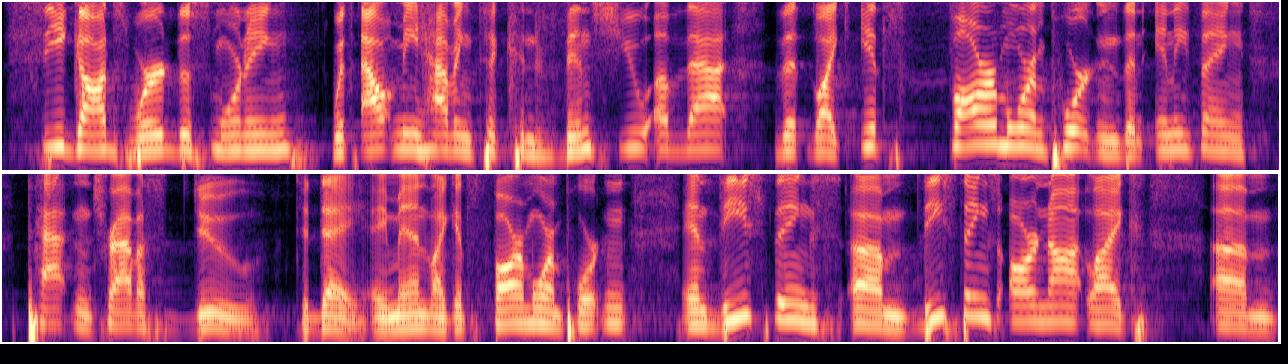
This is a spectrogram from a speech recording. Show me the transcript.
see God's word this morning without me having to convince you of that. That like it's far more important than anything Pat and Travis do today. Amen. Like it's far more important, and these things um, these things are not like. Um,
